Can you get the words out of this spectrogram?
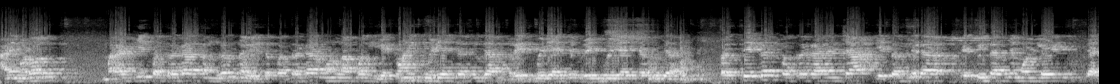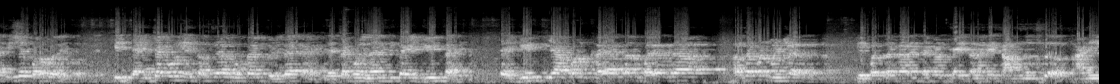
आणि म्हणून मराठी पत्रकार संघच नव्हे तर पत्रकार म्हणून आपण इलेक्ट्रॉनिक मीडियाचे असू द्या प्रेस मीडियाचे प्रिंट मीडियाचे असू द्या प्रत्येकच पत्रकारांच्या येत असलेल्या जे म्हणले ते अतिशय बरोबर आहे की त्यांच्याकडून येत असलेला जो काही फीडबॅक आहे त्याच्याकडून येणारी जी काही हिंट आहे त्या हिंट या आपण खऱ्या अर्थानं बऱ्याचदा असं पण म्हटलं जातं की पत्रकारांच्याकडे काही त्यांना काही काम नसतं आणि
